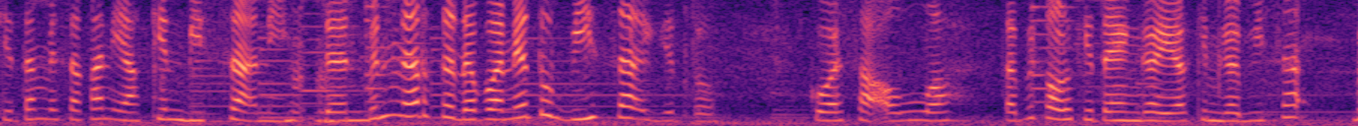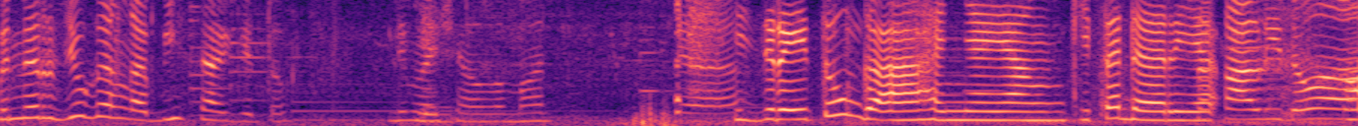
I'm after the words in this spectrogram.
kita misalkan yakin bisa nih dan benar ke depannya tuh bisa gitu kuasa Allah tapi kalau kita yang nggak yakin nggak bisa bener juga nggak bisa gitu jadi iya. masya Allah banget ya. hijrah itu nggak hanya yang kita dari sekali doang uh,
